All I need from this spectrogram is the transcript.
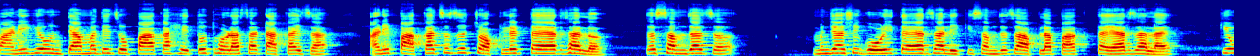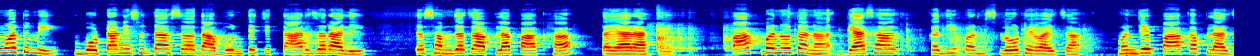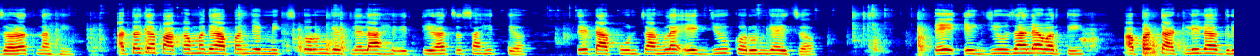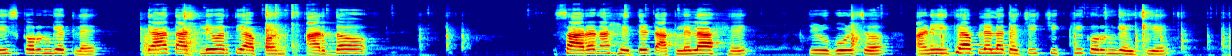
पाणी घेऊन त्यामध्ये जो पाक आहे तो थोडासा टाकायचा. आणि पाकाचं जर चॉकलेट तयार झालं तर समजायचं म्हणजे अशी गोळी तयार झाली की समजायचं आपला पाक तयार झाला आहे किंवा तुम्ही बोटाने सुद्धा असं दाबून त्याची तार जर आली तर समजायचा आपला पाक हा तयार आहे. पाक बनवताना गॅस हा कधी पण स्लो ठेवायचा. म्हणजे पाक आपला जळत नाही. आता त्या पाकामध्ये आपण जे मिक्स करून घेतलेलं आहे तिळाचं साहित्य ते टाकून चांगलं एकजीव करून घ्यायचं. ते एकजीव झाल्यावरती आपण ताटलीला ग्रीस करून घेतलं आहे त्या ताटलीवरती आपण अर्ध सारण आहे ते टाकलेलं आहे तिळगुळचं आणि इथे आपल्याला त्याची चिक्की करून घ्यायची आहे.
